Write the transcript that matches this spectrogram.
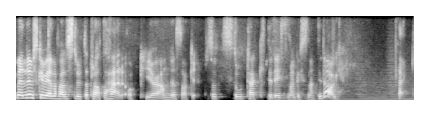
Men nu ska vi i alla fall sluta prata här och göra andra saker. Så ett stort tack till dig som har lyssnat idag. tack.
